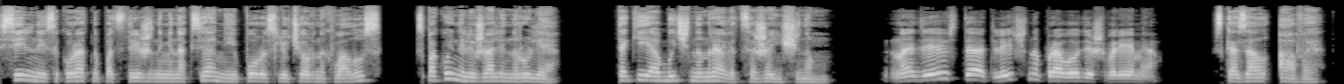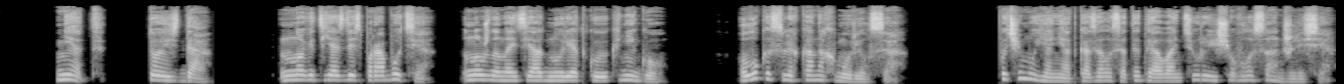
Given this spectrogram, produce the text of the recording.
сильные с аккуратно подстриженными ногтями и порослью черных волос, спокойно лежали на руле. Такие обычно нравятся женщинам. «Надеюсь, ты отлично проводишь время», — сказал Аве. «Нет, то есть да. Но ведь я здесь по работе. Нужно найти одну редкую книгу». Лукас слегка нахмурился. Почему я не отказалась от этой авантюры еще в Лос-Анджелесе?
